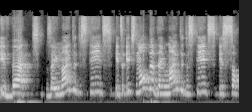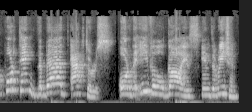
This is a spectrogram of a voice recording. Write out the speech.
is that the United States, it's, it's not that the United States is supporting the bad actors or the evil guys in the region,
